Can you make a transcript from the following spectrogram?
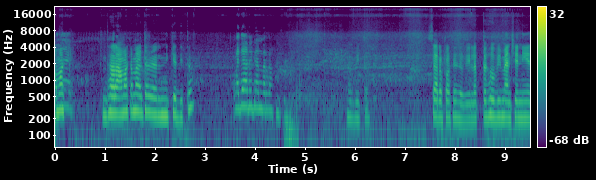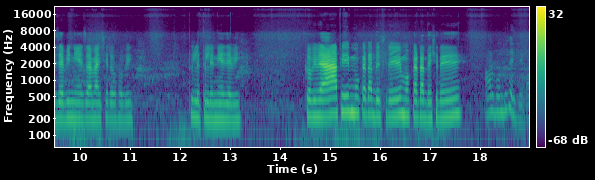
আমাকে ধর আমাকে না এটা নিকে দিত। হবি তো। পাখে হবি লাগতে হবি মানুষে নিয়ে যাবি নিয়ে যা মানুষেরও হবি। তুলে তুলে নিয়ে যাবি। কবি আপি মোকাটা দেশ রে মোকাটা দেশ রে। আমার বন্ধু চাইছে এটা।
